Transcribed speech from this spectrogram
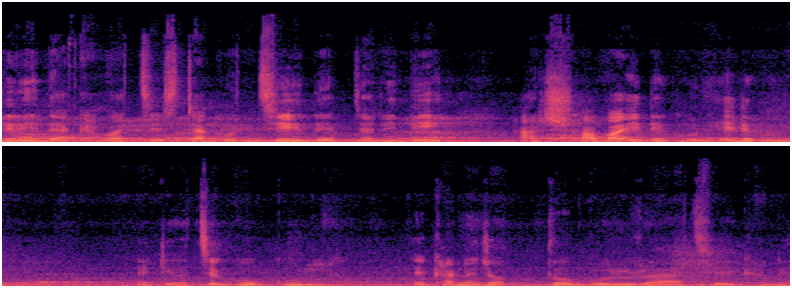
দিদি, দেখাবার চেষ্টা করছি, দেবযানী দি। আর সবাই দেখুন, এই দেখুন, এটি হচ্ছে গোকুল। এখানে যত গরুরা আছে এখানে।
